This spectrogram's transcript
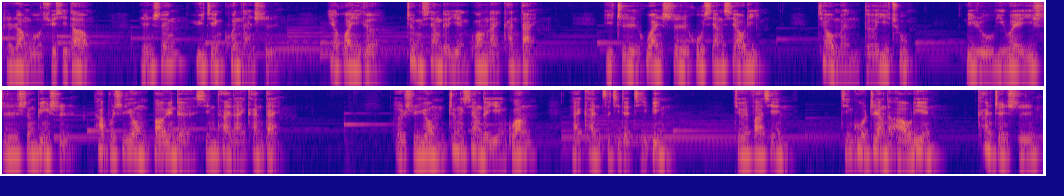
这让我学习到，人生遇见困难时，要换一个正向的眼光来看待，以致万事互相效力，叫我们得益处。例如，一位医师生病时，他不是用抱怨的心态来看待，而是用正向的眼光。来看自己的疾病，就会发现，经过这样的熬练，看诊时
